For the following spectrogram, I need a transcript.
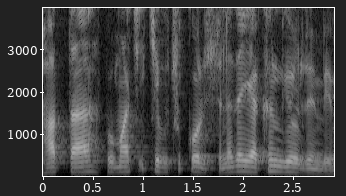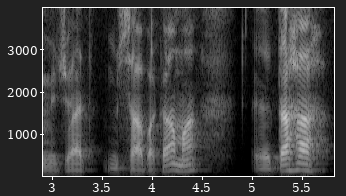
hatta bu maç 2.5 gol üstüne de yakın gördüğüm bir mücadele, müsabaka ama e, daha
